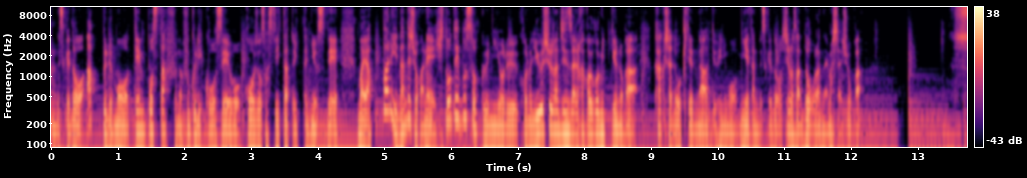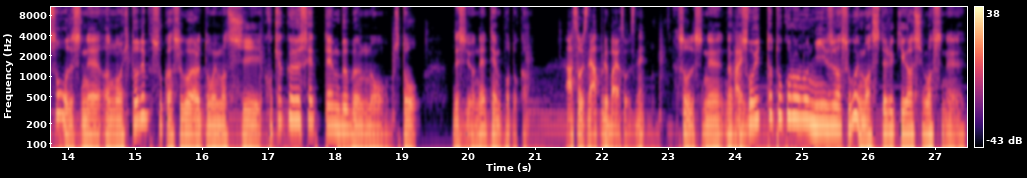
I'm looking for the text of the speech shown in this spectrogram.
うんですけど、アップルも店舗スタッフの福利厚生を向上させていったといったニュースで、まあやっぱりなんでしょうかね、人手不足によるこの優秀な人材の囲い込みっていうのが各社で起きてるなというふうにも見えたんですけど、シノさんどうご覧になりましたでしょうか？そうですね。あの、人手不足はすごいあると思いますし、顧客接点部分の人ですよね。店舗とか。あ、そうですね。アップルの場合はそうですね。そうですね。なんはいかそういったところのニーズはすごい増してる気がしますね。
